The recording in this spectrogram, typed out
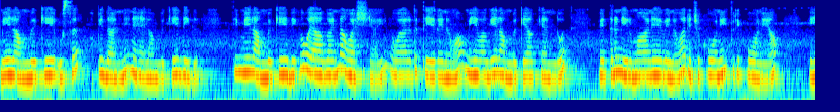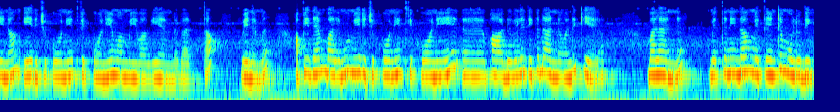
මේ ලම්බකයේ උස අපි දන්නේ නැහැ ලම්බකයේ දිග. ඉතින් මේ ලම්බකයේ දිග හොයාගන්න අවශ්‍යයි. ඔයාලට තේරෙනවා මේ වගේ ලම්බකයක් ඇන්දොත් මෙතන නිර්මාණය වෙනවා ඍජු කෝණී ත්‍රිකෝණයක්. එහෙනම් ඒ ඍජු කෝණී ත්‍රිකෝණය මම මේ වගේ ඇඳගත්තා වෙනම. අපි දැන් බලමු මේ ඍජු කෝණී ත්‍රිකෝණයේ පාදවල දිග දන්නවද කියලා. බලන්න මෙතන ඉඳන් මෙතෙන්ට මුළු දිග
